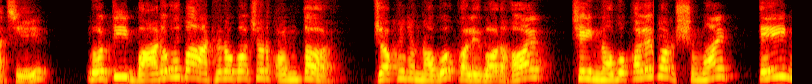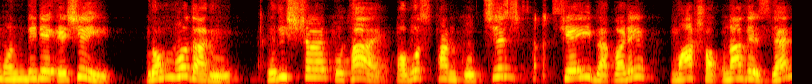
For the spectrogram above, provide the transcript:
আছে প্রতি বারো বা আঠেরো বছর অন্তর যখন নবকলেবর হয়, সেই নবকলেবর সময় এই মন্দিরে এসেই ব্রহ্মদারু উড়িষ্যার কোথায় অবস্থান করছেন সেই ব্যাপারে মা স্বপ্নাদেশ দেন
